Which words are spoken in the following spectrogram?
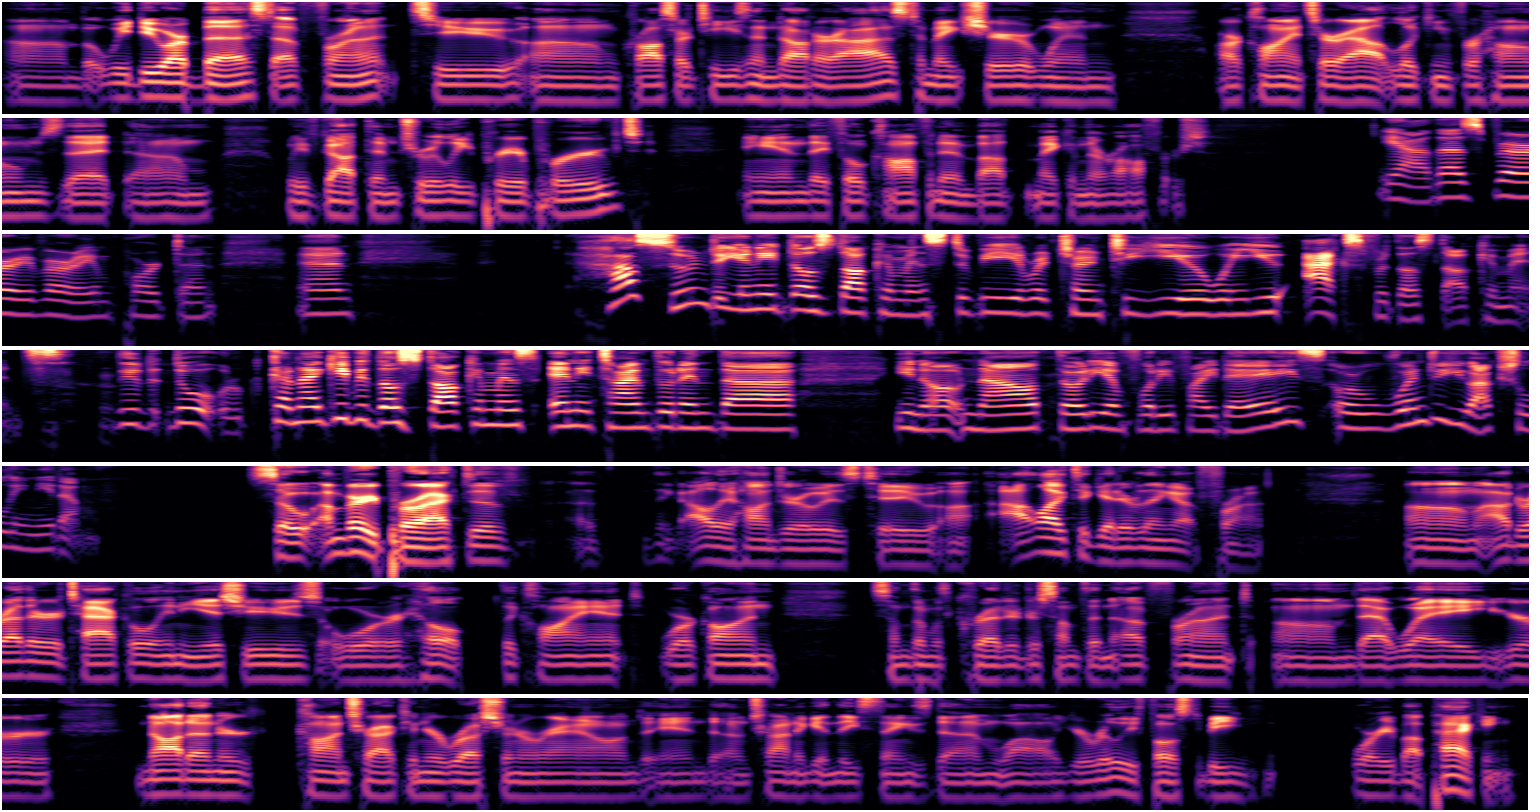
Um, but we do our best up front to um, cross our T's and dot our I's to make sure when our clients are out looking for homes that um, we've got them truly pre approved and they feel confident about making their offers. Yeah, that's very, very important. And how soon do you need those documents to be returned to you when you ask for those documents? do, do, can I give you those documents anytime during the, you know, now 30 and 45 days? Or when do you actually need them? So I'm very proactive. I think Alejandro is too. Uh, I like to get everything up front. Um, I'd rather tackle any issues or help the client work on something with credit or something up front. Um, that way, you're not under contract and you're rushing around and um, trying to get these things done while you're really supposed to be worried about packing.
